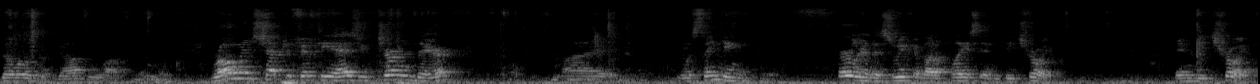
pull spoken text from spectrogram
billows of God's love. Romans chapter 15, as you turn there, I was thinking earlier this week about a place in Detroit. In Detroit.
